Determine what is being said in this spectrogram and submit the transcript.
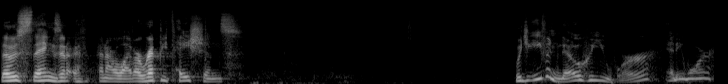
those things in our, in our life, our reputations, would you even know who you were anymore?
